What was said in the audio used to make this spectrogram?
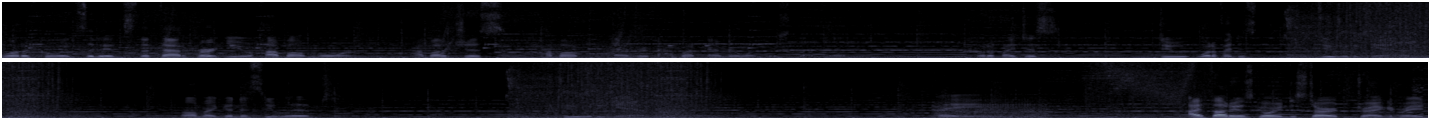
What a coincidence that that hurt you. How about more? How about just, how about every, how about everyone just does it? What if I just do, what if I just do it again? Oh my goodness, you lived. Do it again. Hey. I thought he was going to start Dragon Raging.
